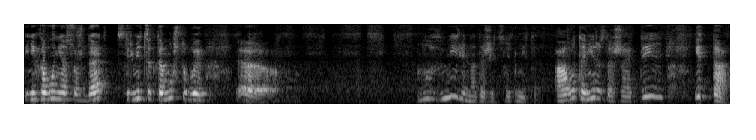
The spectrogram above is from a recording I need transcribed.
И никого не осуждать. Стремиться к тому, чтобы... Э, ну, в мире надо жить с людьми-то. А вот они раздражают. Ты и так,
